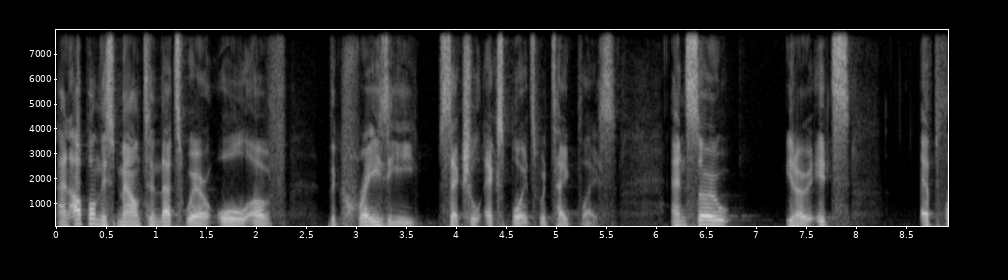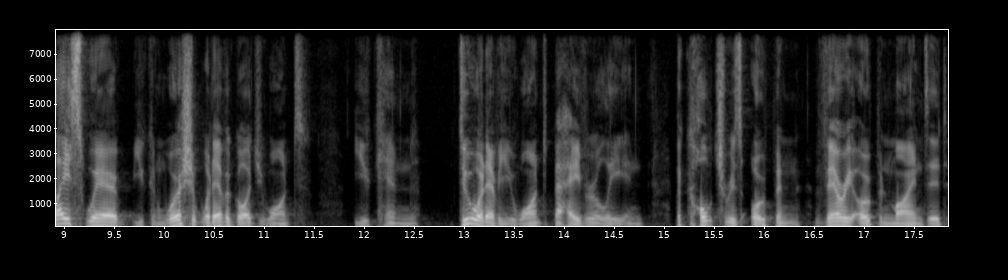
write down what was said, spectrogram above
And up on this mountain, that's where all of the crazy sexual exploits would take place. And so, you know, it's a place where you can worship whatever god you want, you can do whatever you want behaviorally, and the culture is open, very open minded.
